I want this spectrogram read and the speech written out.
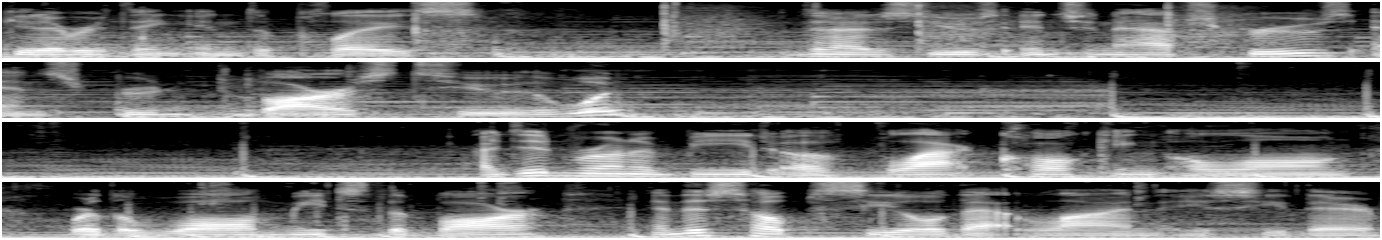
get everything into place. Then I just used inch and a half screws and screwed the bars to the wood. I did run a bead of black caulking along where the wall meets the bar and this helped seal that line that you see there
